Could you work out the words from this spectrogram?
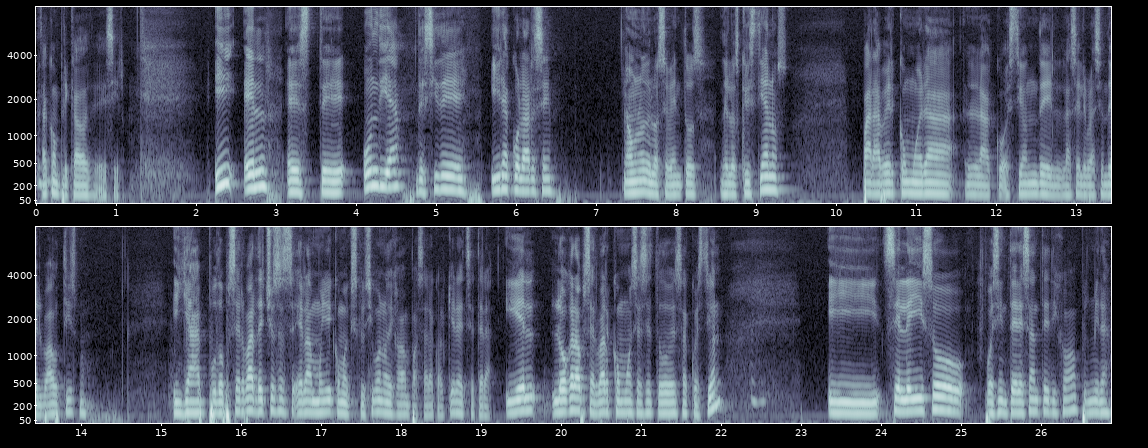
Está complicado de decir. Y él, este, un día decide ir a colarse a uno de los eventos de los cristianos para ver cómo era la cuestión de la celebración del bautismo. Y ya pudo observar, de hecho eso era muy como exclusivo, no dejaban pasar a cualquiera, etcétera. Y él logra observar cómo se hace toda esa cuestión y se le hizo pues interesante, dijo, "Ah, pues mira,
